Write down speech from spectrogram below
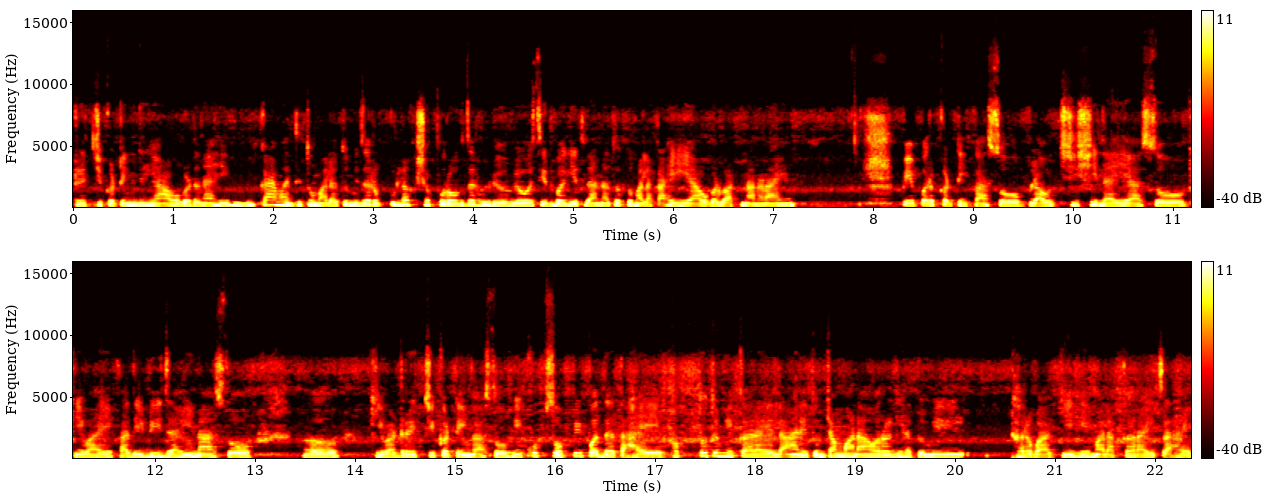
ड्रेसची कटिंग ही अवघड नाही. मी काय म्हणते तुम्हाला तुम्ही जर लक्षपूर्वक जर व्हिडिओ व्यवस्थित बघितला ना तर तुम्हाला काहीही अवघड वाटणार नाही. पेपर कटिंग असो ब्लाऊजची शिलाई असो किंवा एखादी डिझाईन असो किंवा ड्रेसची कटिंग असो ही खूप सोपी पद्धत आहे. फक्त तुम्ही करायला आणि तुमच्या मनावर घ्या. तुम्ही ठरवा की हे मला करायचं आहे.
